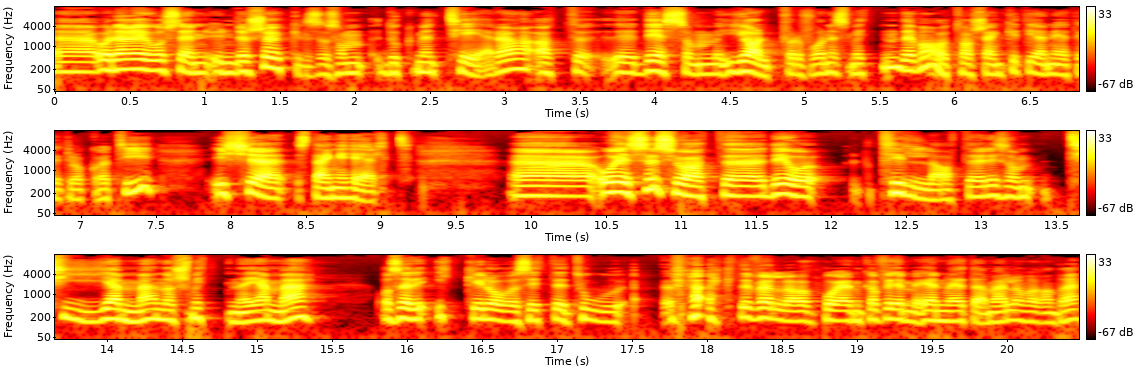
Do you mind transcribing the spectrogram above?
Eh, og det er jo også en undersøkelse som dokumenterer at eh, det som hjalp for å få ned smitten, det var å ta skjenketida ned til klokka ti, ikke stenge helt. Og jeg syns jo at det å tillate liksom ti hjemme når smitten er hjemme, og så er det ikke lov å sitte to ektefeller på en kafé med én meter mellom hverandre,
